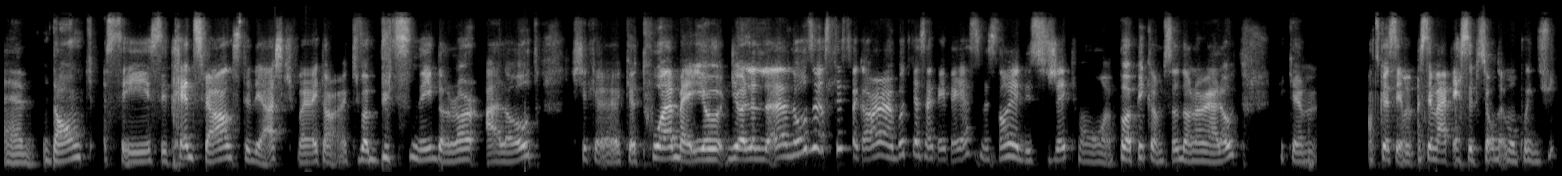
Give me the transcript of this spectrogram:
Euh, donc, c'est très différent du TDAH qui va être qui va butiner de l'un à l'autre. Je sais que, que toi, ben, il y a, y a la ça fait quand même un bout que ça t'intéresse, mais sinon, il y a des sujets qui vont popper comme ça de l'un à l'autre. En tout cas, c'est ma perception de mon point de vue.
